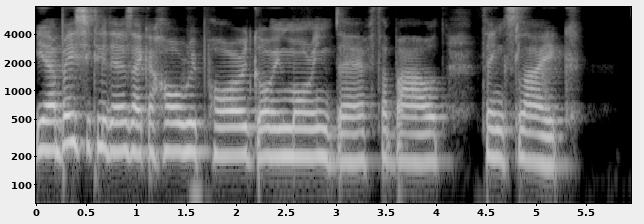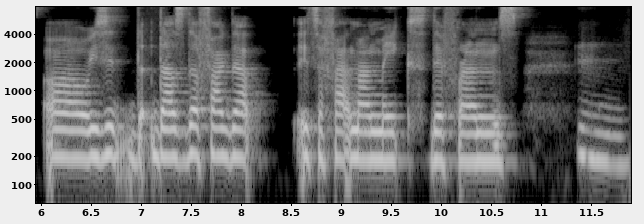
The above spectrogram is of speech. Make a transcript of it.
Yeah, basically, there's like a whole report going more in depth about things like, oh, is it does the fact that it's a fat man makes difference, mm.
